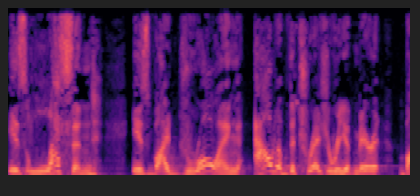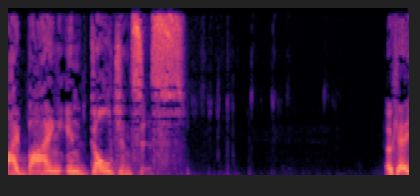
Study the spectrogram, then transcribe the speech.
is lessened is by drawing out of the treasury of merit by buying indulgences. Okay,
